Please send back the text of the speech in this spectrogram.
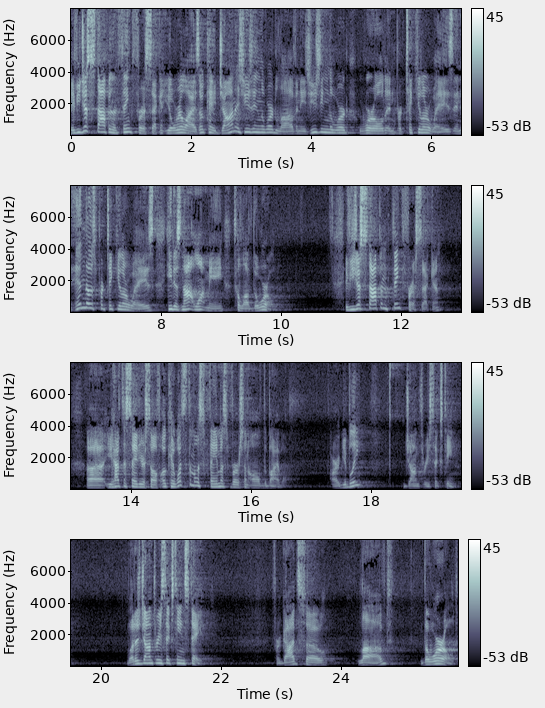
If you just stop and think for a second, you'll realize okay, John is using the word love and he's using the word world in particular ways. And in those particular ways, he does not want me to love the world. If you just stop and think for a second, uh, you have to say to yourself, okay, what's the most famous verse in all of the Bible? Arguably, John 3:16. What does John 3:16 state? For God so loved the world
